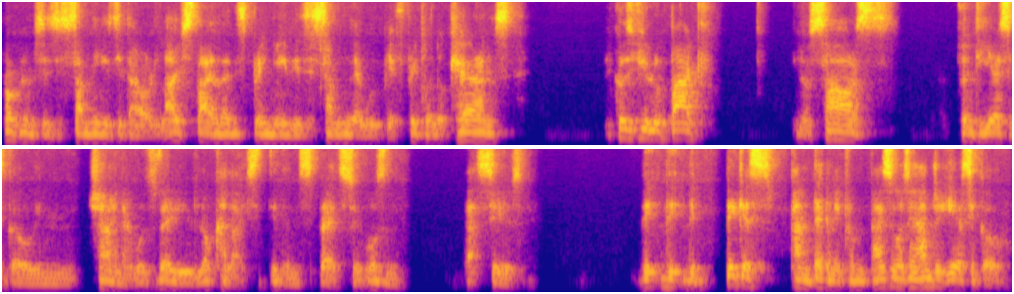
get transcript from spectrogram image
problems. Is it something? Is it our lifestyle that is bringing? Is it something that would be a frequent occurrence? Because if you look back, you know, SARS 20 years ago in China was very localized, it didn't spread, so it wasn't that serious. The, the, the biggest pandemic from past was 100 years ago,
